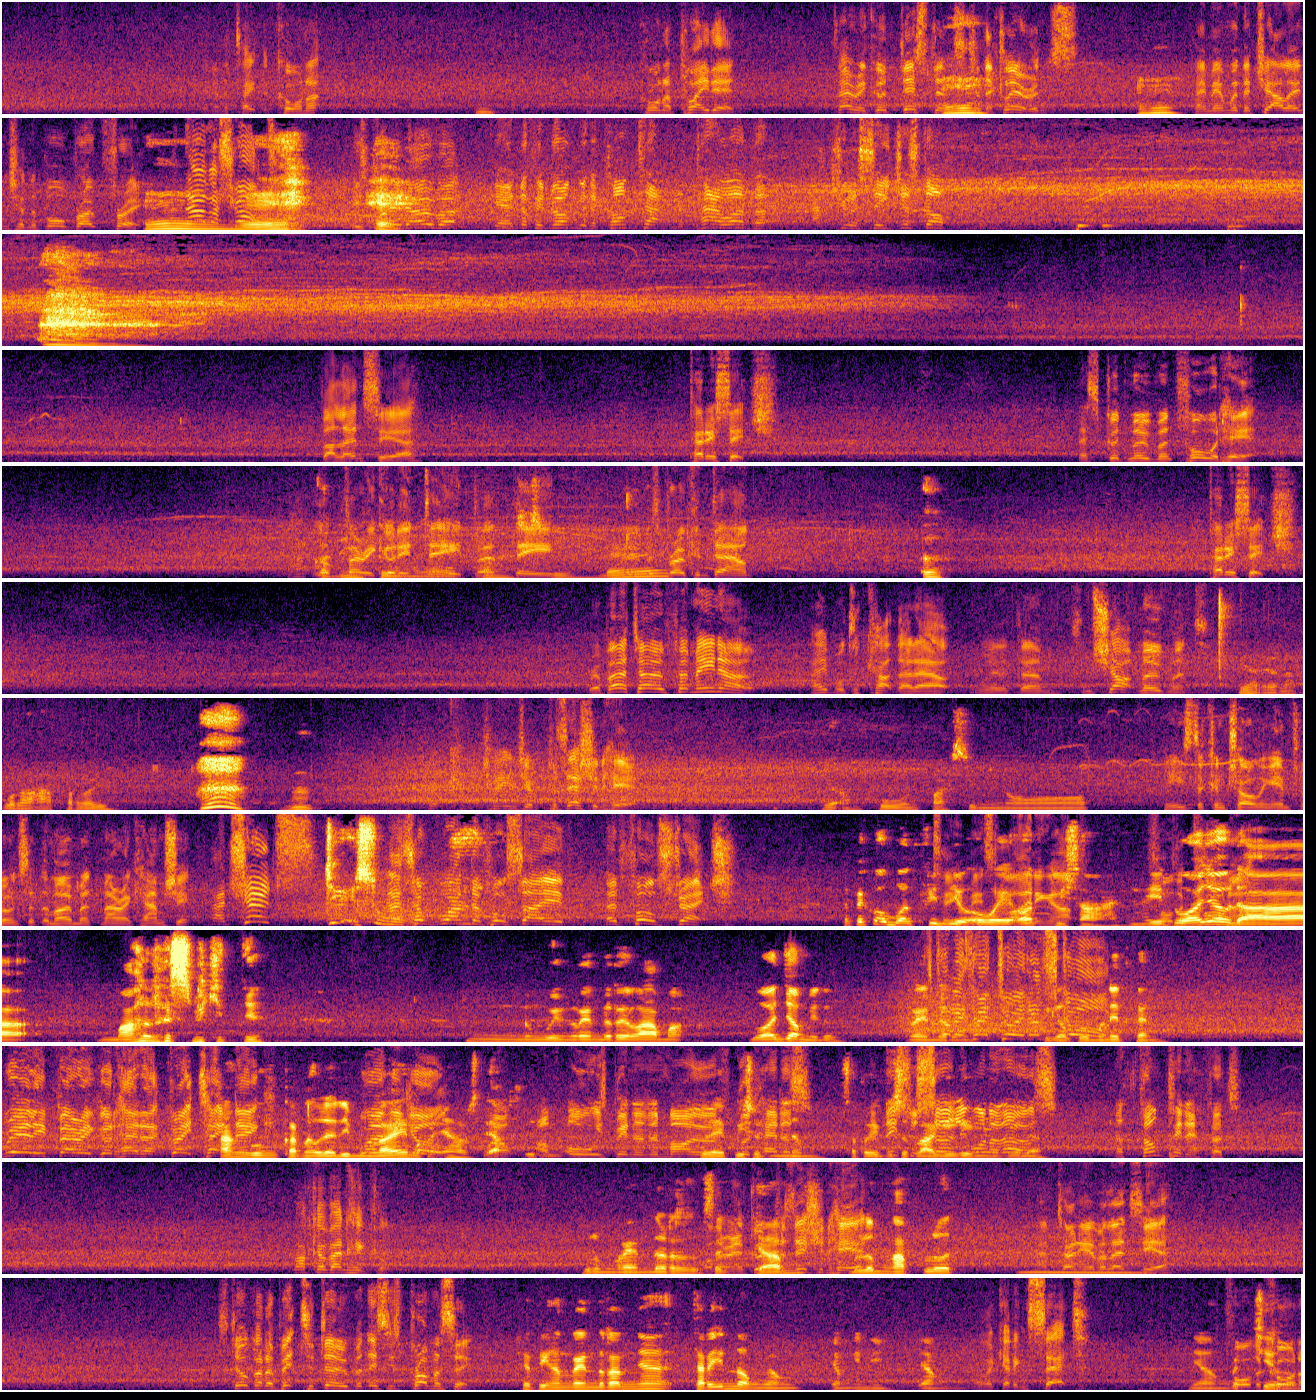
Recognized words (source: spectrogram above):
They're going to take the corner. Corner played in. Very good distance Eh. to the clearance. Eh, Came in with the challenge and the ball broke free. And now the eh, shot. eh. He's put eh. it over. Yeah, nothing wrong with the contact the power, but accuracy just off. Valencia. Perisic. That's good movement forward here. That looked very good indeed, but the move was passing broken down. Uh. Perisic. Roberto Firmino able to cut that out with um, some sharp movement. Elah, bola lapar lagi. Hmm. Quick change of possession here. Ya ampun, passing not. He's the controlling influence at the moment, Marek Hamšík. And shoots! Jesus. That's a wonderful save at full stretch. Tapi kok buat video away out bisa aja. Itu aja udah males bikinnya. Hmm, nungguin rendernya lama. Dua jam itu render got his head to it and 30 scored. menit kan tanggung karena udah dimulai makanya harus diakhiri udah episode 6 satu episode lagi kayaknya itu udah. belum render sejam belum ngupload. Hmm. settingan renderannya cariin dong yang yang ini yang yang kecil.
